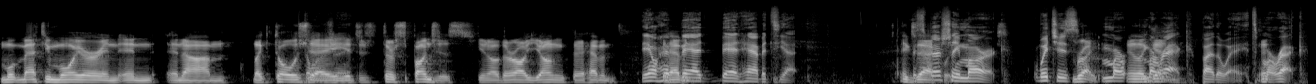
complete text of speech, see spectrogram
Matthew Moyer and and and um, like Dolezaj, Just, they're sponges. You know, they're all young. They haven't. They don't have bad bad habits yet. Exactly. Especially Mark which is right. Mar- again, Marek, by the way. It's Marek.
